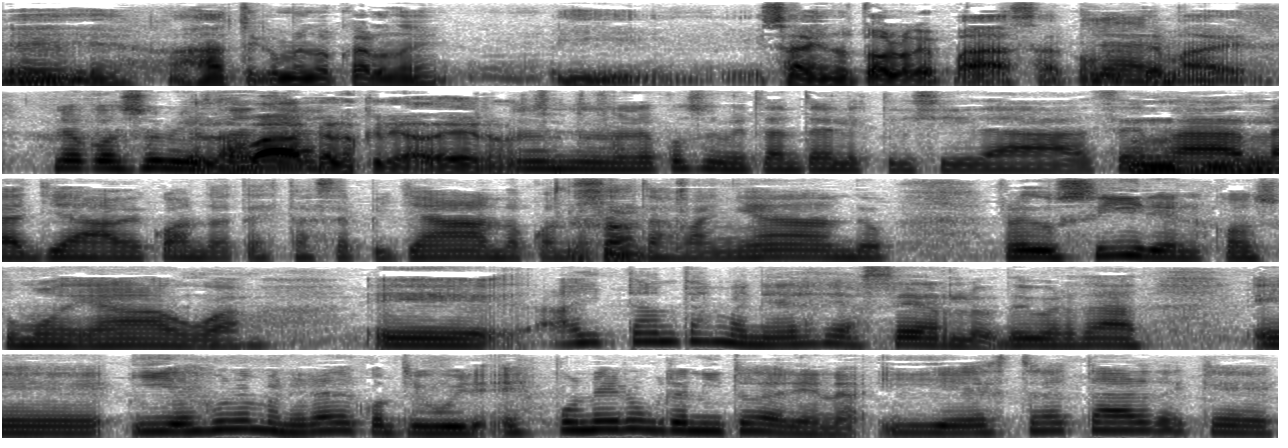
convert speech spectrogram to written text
eh, ajá, estoy comiendo carne y sabiendo todo lo que pasa con el tema de no consumir las vacas, los criaderos, No consumir tanta electricidad, cerrar la llave cuando te estás cepillando, cuando te estás bañando, reducir el consumo de agua. Eh, hay tantas maneras de hacerlo, de verdad. Eh, y es una manera de contribuir, es poner un granito de arena y es tratar de que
